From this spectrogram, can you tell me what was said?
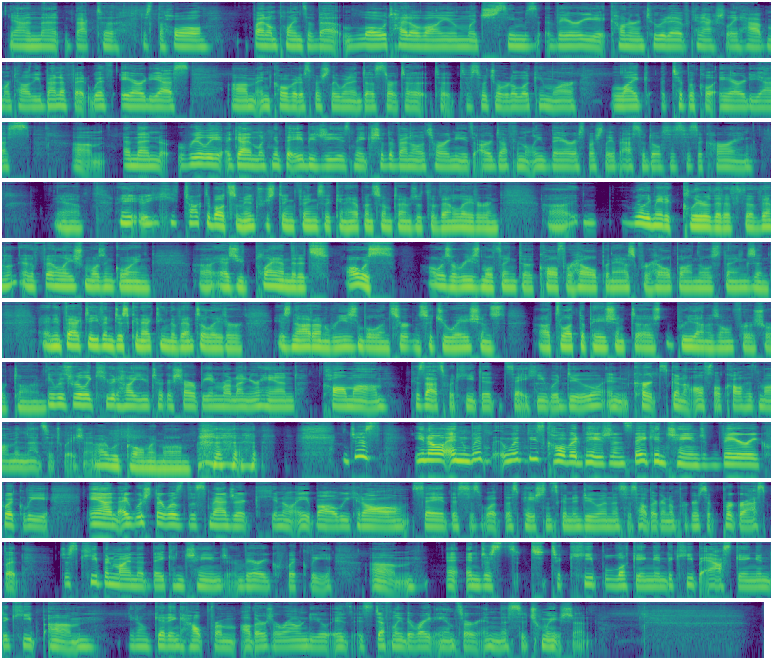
Yeah, and that back to just the whole final points of that low tidal volume, which seems very counterintuitive, can actually have mortality benefit with ARDS um, and COVID, especially when it does start to, to, to switch over to looking more like a typical ARDS. Um, and then, really, again, looking at the ABGs, make sure the ventilatory needs are definitely there, especially if acidosis is occurring. Yeah, he, he talked about some interesting things that can happen sometimes with the ventilator, and uh, really made it clear that if the if ventilation wasn't going uh, as you'd planned, that it's always always a reasonable thing to call for help and ask for help on those things. And, and in fact, even disconnecting the ventilator is not unreasonable in certain situations uh, to let the patient uh, breathe on his own for a short time. It was really cute how you took a Sharpie and wrote on your hand, call mom. Because that's what he did say he would do. And Kirk's going to also call his mom in that situation. I would call my mom. Just you know and with with these covid patients they can change very quickly and i wish there was this magic you know eight ball we could all say this is what this patient's going to do and this is how they're going to progress progress but just keep in mind that they can change very quickly um, and, and, just to, to, keep looking and to keep asking and to keep um, you know getting help from others around you is, is definitely the right answer in this situation.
